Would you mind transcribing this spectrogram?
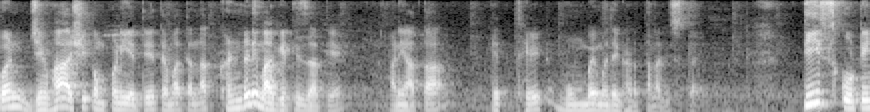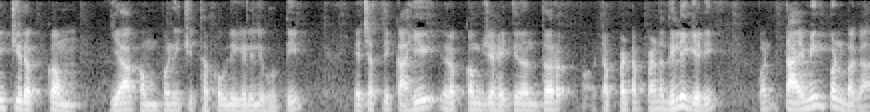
पण जेव्हा अशी कंपनी येते तेव्हा त्यांना खंडणी मागितली जाते आणि आता हे थेट मुंबईमध्ये घडताना दिसतं आहे तीस कोटींची रक्कम या कंपनीची थकवली गेलेली होती. याच्यातली काही रक्कम जी आहे ती नंतर टप्प्याटप्प्यानं दिली गेली. पण टायमिंग पण बघा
